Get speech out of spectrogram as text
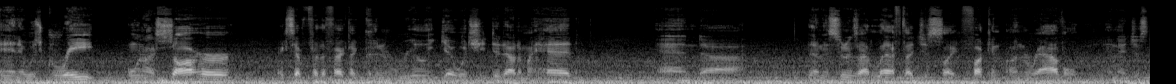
and it was great when I saw her, except for the fact I couldn't really get what she did out of my head. And uh, then as soon as I left, I just like fucking unraveled, and it just,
